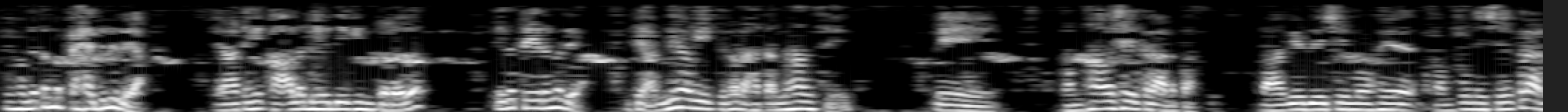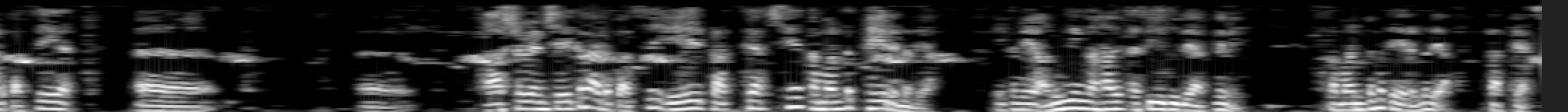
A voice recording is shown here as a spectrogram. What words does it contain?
මේ හොඳටම පැහැදිලි දෙයක්. එයාට ඒ කාල බෙහෙදයකින් තොරව ඒක තේරෙන දෙයක්. ඉතින් අන්නේ වගේ කියන රහතන් වහන්සේ මේ සංහාවශය කළාට පස්සේ රාගය, ද්වේෂය, මෝහය සම්පූර්ණ ශේ කළාට පස්සේ ආශ්‍රවයන් ශේ කළාට පස්සේ ඒ ප්‍රත්‍යක්ෂය Tamanට තේරෙන දෙයක්. ඒක මේ අනුන්ගෙන් අහල් ඇසිය යුතු දෙයක් නෙමෙයි. Tamanටම තේරෙන දෙයක්. ප්‍රත්‍යක්ෂ.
